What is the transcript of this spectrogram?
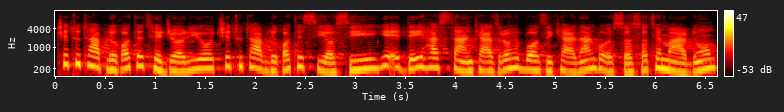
چه تو تبلیغات تجاری و چه تو تبلیغات سیاسی یه عده‌ای هستن که از راه بازی کردن با احساسات مردم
